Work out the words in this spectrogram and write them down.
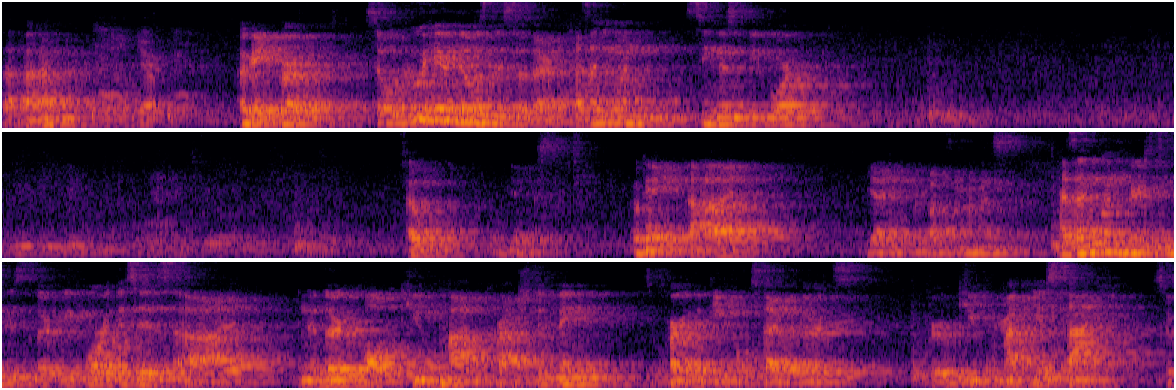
that better? Yep. Okay, perfect. So who here knows this other? Has anyone seen this before? Oh, yikes. Okay, uh, yeah, the button on this. Has anyone here seen this alert before? This is uh, an alert called kubepod crash looping. It's part of the default set of alerts for kubeprometheus stack, so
